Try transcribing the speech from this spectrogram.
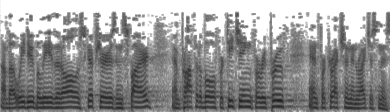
Uh, but we do believe that all of Scripture is inspired and profitable for teaching, for reproof, and for correction in righteousness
